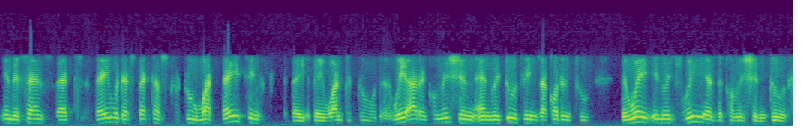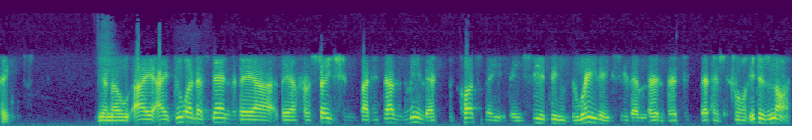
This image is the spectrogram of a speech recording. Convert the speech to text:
in the sense that they would expect us to do what they think they, they want to do. We are a commission and we do things according to the way in which we as the commission do things. You know, I, I do understand their their frustration, but it doesn't mean that because they, they see things the way they see them, then that that is true. It is not.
